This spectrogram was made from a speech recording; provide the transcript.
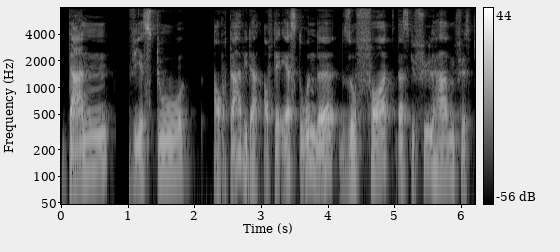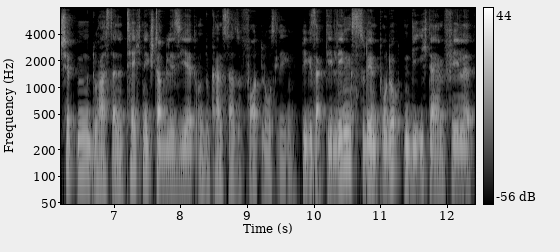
dann wirst du auch da wieder auf der ersten Runde sofort das Gefühl haben fürs Chippen, du hast deine Technik stabilisiert und du kannst da sofort loslegen. Wie gesagt, die Links zu den Produkten, die ich da empfehle,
